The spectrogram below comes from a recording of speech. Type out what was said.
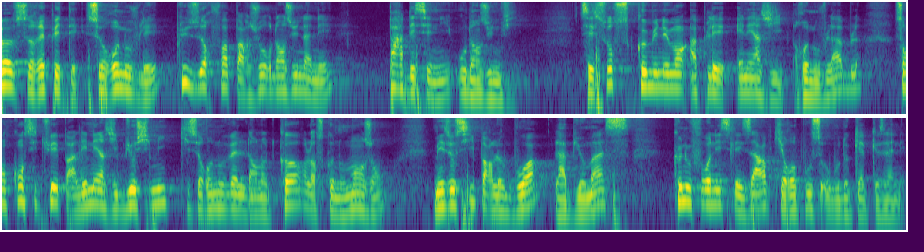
peuvent se répéter, se renouveler plusieurs fois par jour dans une année, par décennie ou dans une vie. Ces sources communément appelées énergie renouvelable sont constituées par l'énergie biochimique qui se renouvelle dans notre corps lorsque nous mangeons, mais aussi par le bois, la biomasse, que nous fournissent les arbres qui repoussent au bout de quelques années.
